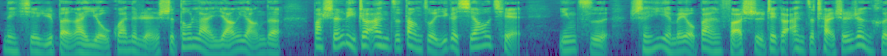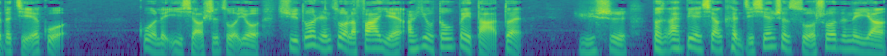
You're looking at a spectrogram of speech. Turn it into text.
那些与本案有关的人士都懒洋洋的把审理这案子当做一个消遣，因此谁也没有办法使这个案子产生任何的结果。过了一小时左右，许多人做了发言，而又都被打断。于是，本案便像肯吉先生所说的那样，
